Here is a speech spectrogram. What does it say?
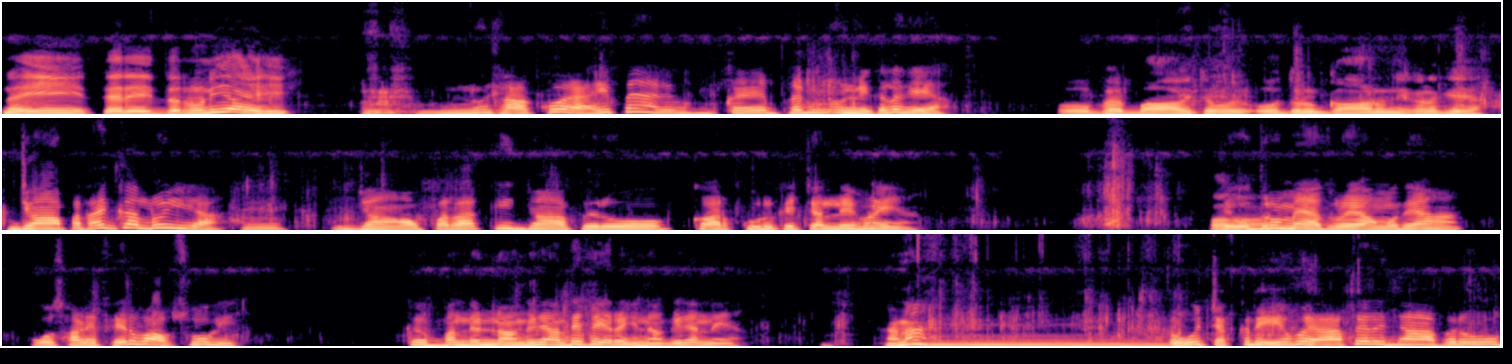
ਨਹੀਂ ਤੇਰੇ ਇੱਧਰ ਨੂੰ ਨਹੀਂ ਆਏ ਸੀ? ਮੈਨੂੰ ਸ਼ੱਕ ਹੋਇਆ ਸੀ ਭੈਣ ਗਏ ਫਿਰ ਉਹ ਨਿਕਲ ਗਿਆ। ਉਹ ਫਿਰ ਬਾਗ ਚ ਉਧਰ ਨੂੰ ਗਾਂ ਨੂੰ ਨਿਕਲ ਗਏ ਆ ਜਾਂ ਪਤਾ ਕੀ ਗੱਲ ਹੋਈ ਆ? ਹੂੰ। ਜਾਂ ਉਹ ਪਤਾ ਕਿ ਜਾਂ ਫਿਰ ਉਹ ਘਰ ਕੁਰ ਕੇ ਚੱਲੇ ਹੋਣੇ ਆ। ਤੇ ਉਧਰੋਂ ਮੈਂ ਤੁਰਿਆ ਆਉਂਦਿਆ ਹਾਂ ਉਹ ਸਾਲੇ ਫਿਰ ਵਾਪਸ ਹੋ ਗਏ। ਕਿ ਬੰਦੇ ਨੂੰ ਲੰਘ ਜਾਂਦੇ ਫਿਰ ਅਸੀਂ ਲੰਘ ਜਾਂਦੇ ਆ ਹਨਾ? ਤੇ ਉਹ ਚੱਕਰ ਇਹ ਹੋਇਆ ਫਿਰ ਜਾਂ ਫਿਰ ਉਹ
